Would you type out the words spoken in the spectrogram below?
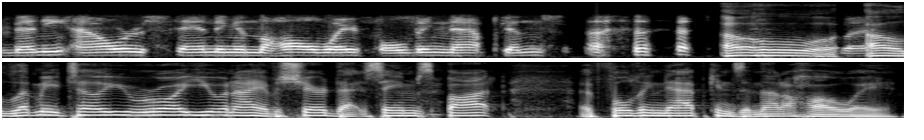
Many hours standing in the hallway folding napkins. oh, but, oh, let me tell you, Roy, you and I have shared that same spot of folding napkins in that hallway.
